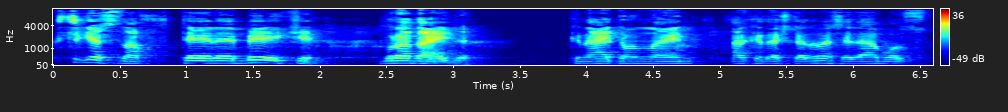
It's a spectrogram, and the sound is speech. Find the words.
Küçük esnaf TRB2 buradaydı. Knight Online arkadaşlarıma selam olsun.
